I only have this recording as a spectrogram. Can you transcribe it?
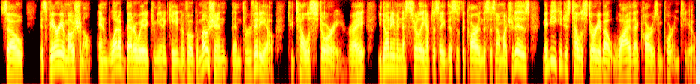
So it's very emotional. And what a better way to communicate and evoke emotion than through video to tell a story, right? You don't even necessarily have to say, this is the car and this is how much it is. Maybe you can just tell a story about why that car is important to you.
